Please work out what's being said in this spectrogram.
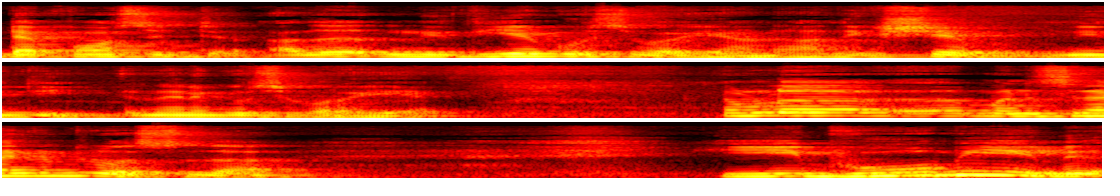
ഡെപ്പോസിറ്റ് അത് നിധിയെക്കുറിച്ച് പറയുകയാണ് ആ നിക്ഷേപം നിധി എന്നതിനെക്കുറിച്ച് പറയുക. നമ്മൾ മനസ്സിലാക്കേണ്ട ഒരു വസ്തുത ഈ ഭൂമിയിൽ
